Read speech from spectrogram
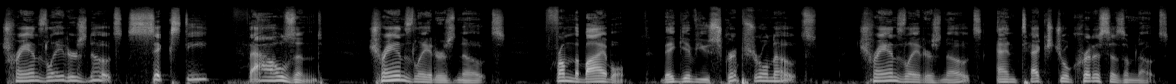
translators' notes, 60,000 translators' notes from the Bible. They give you scriptural notes, translators' notes, and textual criticism notes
